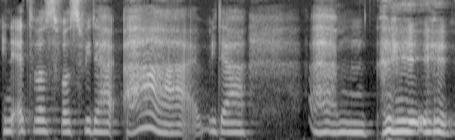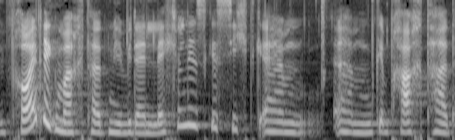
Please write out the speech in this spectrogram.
in etwas, was wieder, ah, wieder ähm, Freude gemacht hat, mir wieder ein Lächeln ins Gesicht ähm, ähm, gebracht hat,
